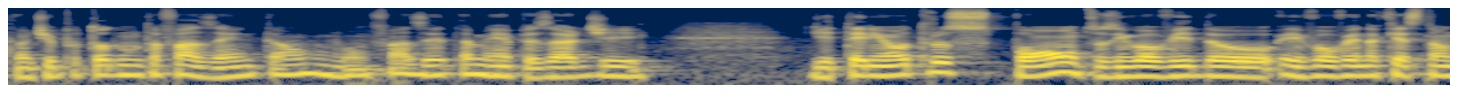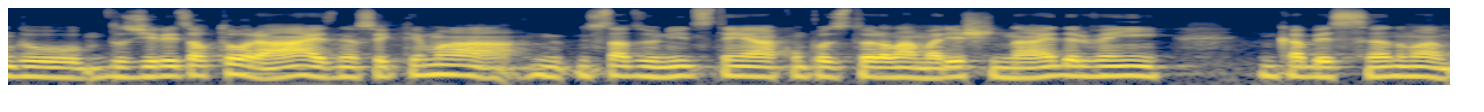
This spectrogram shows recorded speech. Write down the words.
Então, tipo, todo mundo tá fazendo, então vamos fazer também, apesar de, de terem outros pontos envolvido, envolvendo a questão do, dos direitos autorais, né? Eu sei que tem uma... Nos Estados Unidos tem a compositora lá, Maria Schneider, vem encabeçando uma,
